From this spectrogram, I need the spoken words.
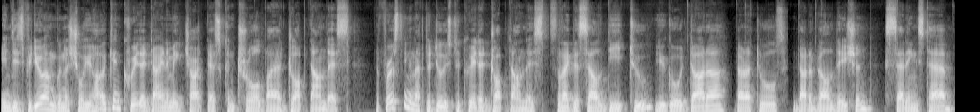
In this video, I'm going to show you how you can create a dynamic chart that's controlled by a drop-down list. The first thing you have to do is to create a drop-down list. Select the cell D2, you go Data, Data Tools, Data Validation, Settings tab.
